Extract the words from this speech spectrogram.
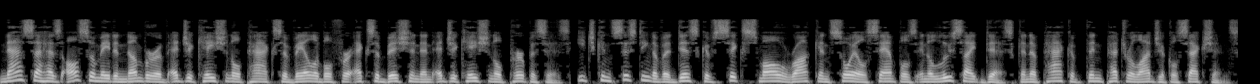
NASA has also made a number of educational packs available for exhibition and educational purposes, each consisting of a disk of six small rock and soil samples in a lucite disk and a pack of thin petrological sections.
